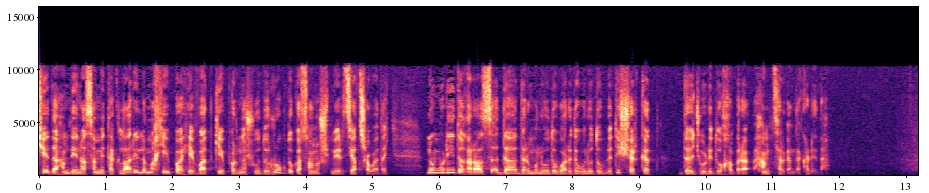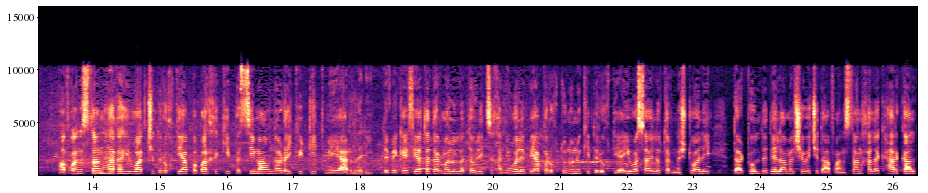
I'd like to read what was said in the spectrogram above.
چې د همدې ناسمې تګلارې له مخې په هېواد کې پر نشو د روږدو کسانو شمېر زیات شوی دی. نوموړي دغه راز د درملو د واردولو دولتي شرکت د جوړېدو خبره هم څرګنده کړې ده. افغانستان هغه هیواد چې د روغتیا په برخه کې په سیمه او نړۍ کې ټیټ معیار لري. د بې کیفیته درملو له تولید څخه نیولې بیا په روغتونونو کې د روغتیایي وسایلو تر نشتوالي دا ټول د دې لامل شوی چې د افغانستان خلک هر کال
